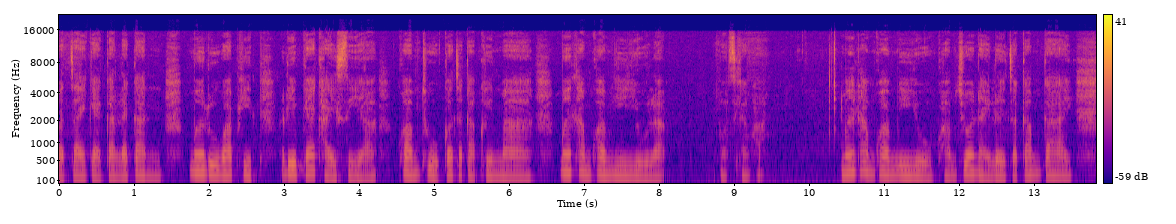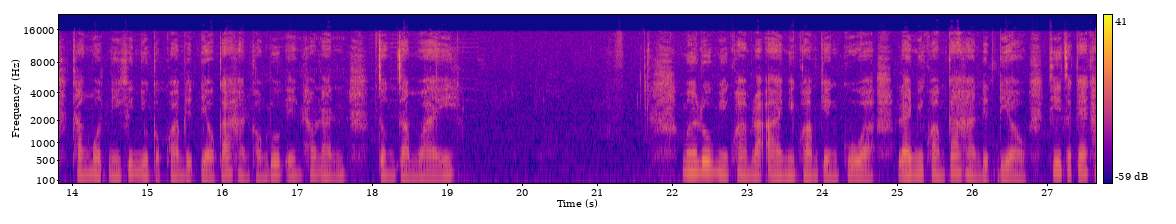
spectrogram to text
ปัจจัยแก่กันและกัน เมื่อรู้ว่าผิดรีบแก้ไขเสีย ความถูกก็จะกลับคืนมา เมื่อทำความดีอยู่ละขอสิครับค่ะ เมื่อทำความดีอยู่ความชั่วไหนเลยจะก้ำกาย ทั้งหมดนี้ขึ้นอยู่กับความเด็ดเดี่ยวกล้าหาญของลูกเองเท่านั้น จงจำไว้เมื่อลูกมีความละอายมีความเกรงกลัว และมีความกล้าหาญเด็ดเดี่ยว ที่จะแก้ไข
